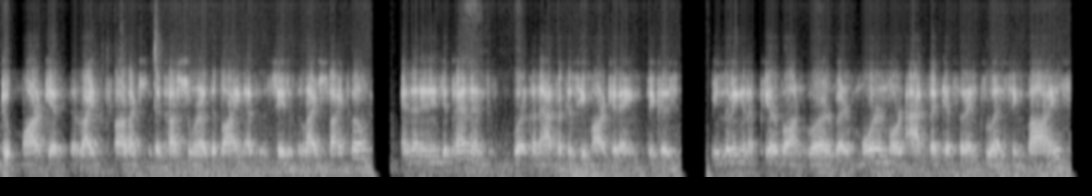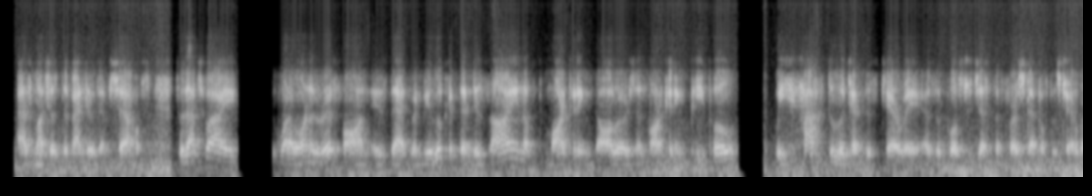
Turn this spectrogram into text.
to market the right products to the customer at the buying at the stage of the life cycle. And then an independent work on advocacy marketing because we're living in a peer bond world where more and more advocates are influencing buys as much as the vendor themselves. So that's why what I wanted to riff on is that when we look at the design of marketing dollars and marketing people, we have to look at the stairway as opposed to just the first step of the stairway.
